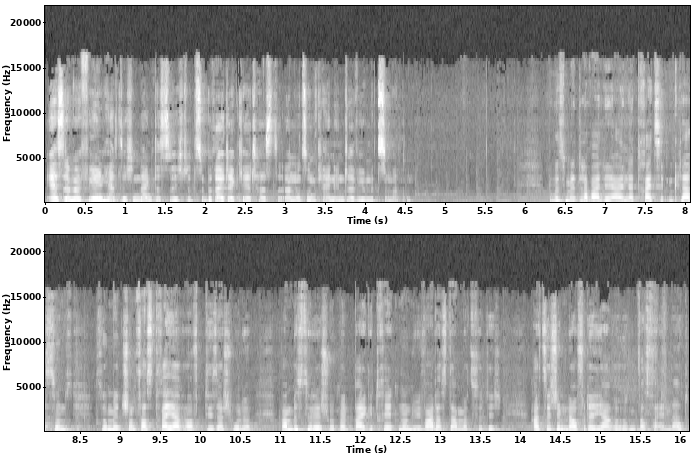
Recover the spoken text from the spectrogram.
Erst einmal vielen herzlichen Dank, dass du dich dazu bereit erklärt hast, an unserem kleinen Interview mitzumachen. Du bist mittlerweile ja in der 13. Klasse und somit schon fast drei Jahre auf dieser Schule. Wann bist du der Schulband beigetreten und wie war das damals für dich? Hat sich im Laufe der Jahre irgendwas verändert?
